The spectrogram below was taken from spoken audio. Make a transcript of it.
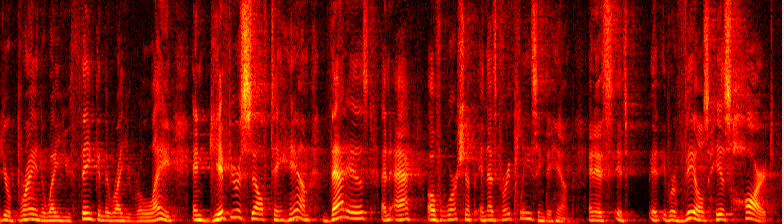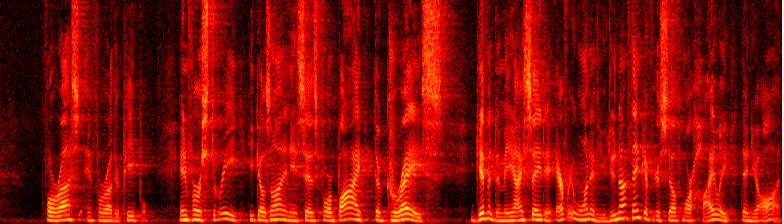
your brain the way you think and the way you relate, and give yourself to Him. That is an act of worship, and that's very pleasing to Him. And it's, it's it reveals his heart for us and for other people. In verse 3, he goes on and he says, For by the grace given to me, I say to every one of you, do not think of yourself more highly than you ought,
